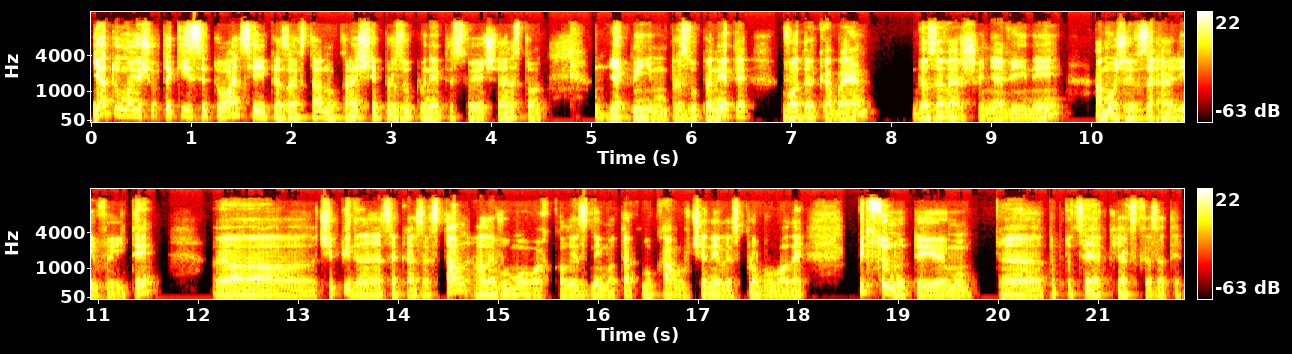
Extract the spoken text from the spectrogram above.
Я думаю, що в такій ситуації Казахстану краще призупинити своє членство, як мінімум, призупинити в ОДКБ до завершення війни, а може взагалі вийти. Е, чи піде на це Казахстан, але в умовах, коли з ним так лукаво вчинили, спробували підсунути йому. Е, тобто, це як як сказати,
